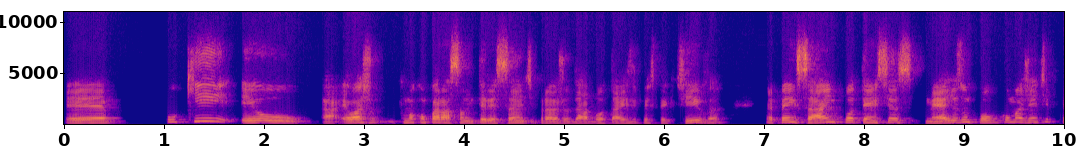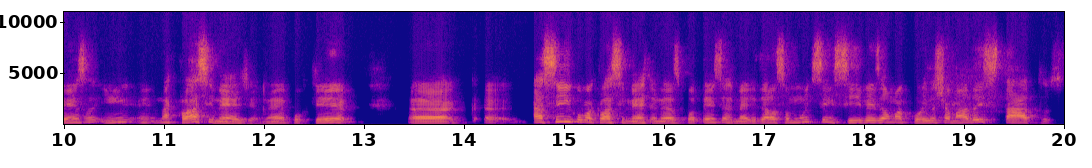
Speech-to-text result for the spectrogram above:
É, o que eu, uh, eu acho que uma comparação interessante para ajudar a botar isso em perspectiva é pensar em potências médias um pouco como a gente pensa em, na classe média, né? porque Uh, assim como a classe média, né, as potências médias elas são muito sensíveis a uma coisa chamada status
